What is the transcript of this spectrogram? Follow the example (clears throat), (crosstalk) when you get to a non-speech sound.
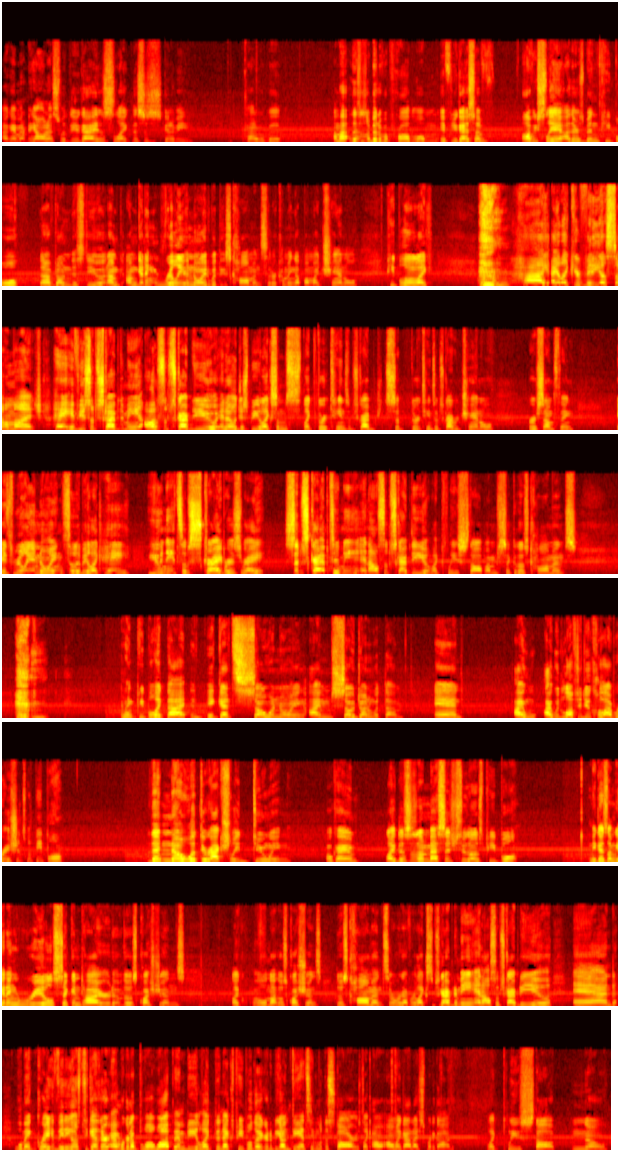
Okay, I'm gonna be honest with you guys. Like, this is gonna be kind of a bit. I'm at, this is a bit of a problem. If you guys have, obviously, uh, there's been people that have done this to you, and I'm I'm getting really annoyed with these comments that are coming up on my channel. People are like, (laughs) "Hi, I like your video so much. Hey, if you subscribe to me, I'll subscribe to you, and it'll just be like some like 13 subscribe sub 13 subscriber channel or something." It's really annoying. So they'll be like, "Hey, you need subscribers, right? Subscribe to me, and I'll subscribe to you." Like, please stop. I'm sick of those comments. (clears throat) like people like that, it, gets so annoying. I'm so done with them, and I I would love to do collaborations with people that know what they're actually doing. Okay, like this is a message to those people because I'm getting real sick and tired of those questions. Like, well, not those questions, those comments or whatever. Like, subscribe to me and I'll subscribe to you. And we'll make great videos together and we're gonna blow up and be like the next people that are gonna be on Dancing with the Stars. Like, oh, oh my god, I swear to God. Like, please stop. No.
